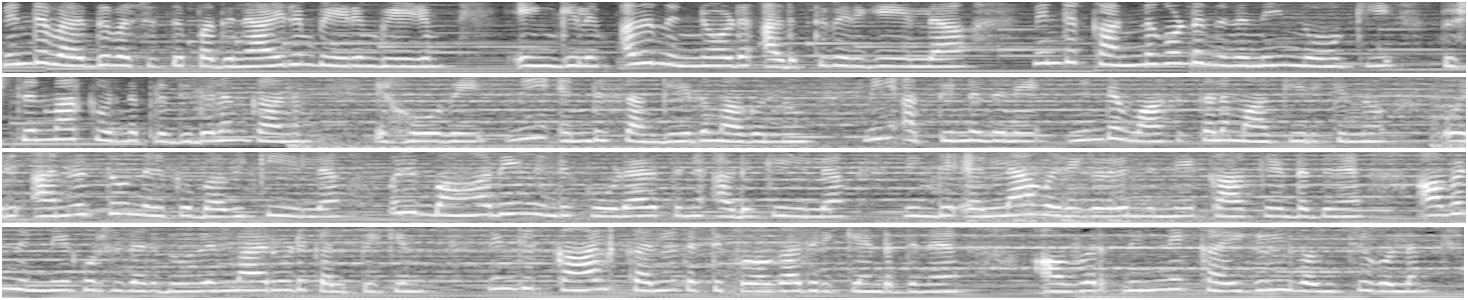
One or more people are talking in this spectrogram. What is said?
നിന്റെ വലതുവശത്ത് പതിനായിരം പേരും വീഴും. എങ്കിലും അത് നിന്നോട് അടുത്തു വരികയില്ല. നിന്റെ കണ്ണുകൊണ്ട് നിന്നെ നീ നോക്കി ദുഷ്ടന്മാർക്ക് വരുന്ന പ്രതിഫലം കാണും. യഹോവേ നീ എന്റെ സംഗീതമാകുന്നു നീ അത്യുന്നതിനെ നിന്റെ വാസസ്ഥലമാക്കിയിരിക്കുന്നു. ഒരു അനർത്ഥവും നിനക്ക് ഭവിക്കുകയില്ല ഒരു ബാധയും നിന്റെ കൂടാരത്തിന് അടുക്കുകയില്ല നിന്റെ എല്ലാ വഴികളിലും നിന്നെ കാക്കേണ്ടതിന് അവൻ നിന്നെക്കുറിച്ച് തന്റെ ദൂതന്മാരോട് കൽപ്പിക്കും. നിന്റെ കാൽ കല്ലിൽ തട്ടി പോകാതിരിക്കേണ്ടതിന് അവർ നിന്നെ കൈകളിൽ വഹിച്ചുകൊള്ളും.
